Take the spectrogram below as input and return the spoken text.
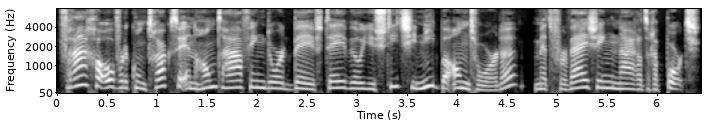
Vragen over de contracten en handhaving door het BFT wil justitie niet beantwoorden met verwijzing naar het rapport.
